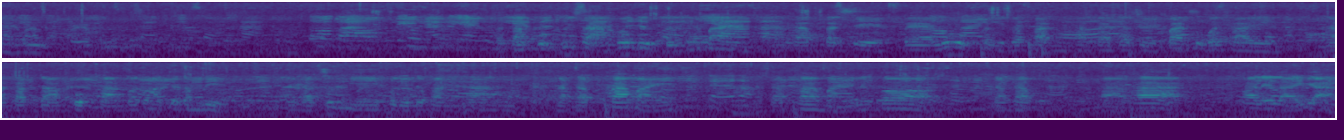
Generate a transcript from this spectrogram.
ดำริค่ะนะครับกลุ่มที่สามก็คือกลุ่มแม่บ้านนะครับเกษตรแปรรูปผลิตภัณฑ์ทางการเกษตรบ้านสุภชัยนะครับ ตามโครงการพระราชดำรินะครับ ซึ่งมีผลิตภัณฑ์ทางนะครับผ้าไหมนะครับผ้าไหมแล้วก็นะครับผ้าผ้าหลาย ๆ อย่าง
